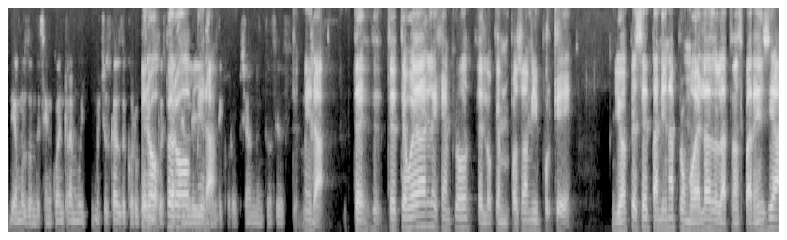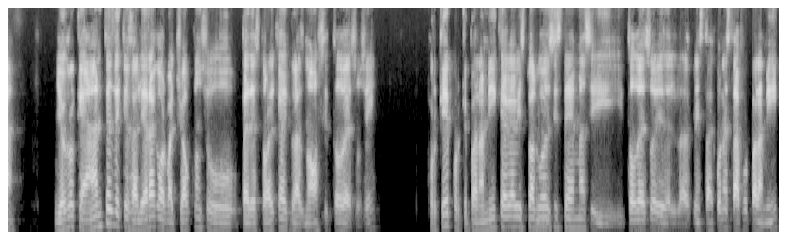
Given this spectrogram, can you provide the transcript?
digamos donde se encuentran muy- muchos casos de corrupción pero, pues pero leyes mira, anticorrupción, entonces mira, te, te- te voy a dar el ejemplo de lo que me pasó a mí porque yo empecé también a promover la de la transparencia. Yo creo que antes de que saliera Gorbachev con su perestroika y glasnost y todo eso, ¿sí? ¿Por qué? Porque para mí que había visto algo de sistemas y, y todo eso y de la amistad con Stafford, para mí,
